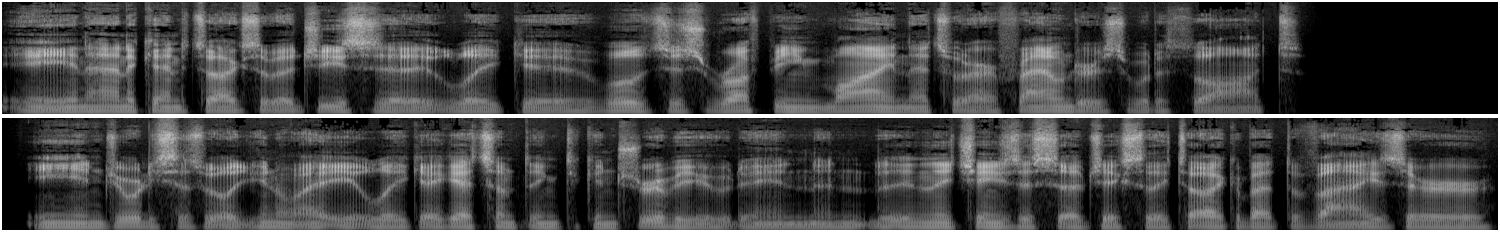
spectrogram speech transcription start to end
and Hannah kind of talks about Jesus, uh, like, uh, well, it's just rough being blind. That's what our founders would have thought. And Geordi says, well, you know, I like, I got something to contribute. And, and then they change the subject. So they talk about the visor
